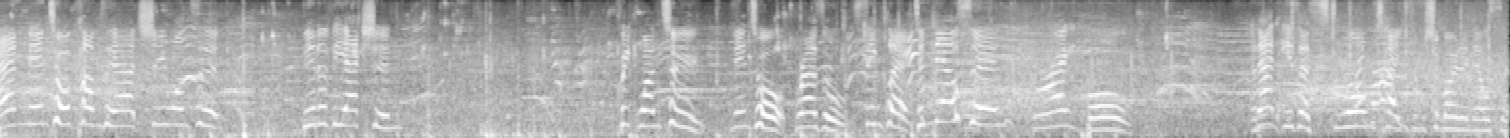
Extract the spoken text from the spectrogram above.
And Mentor comes out. She wants a bit of the action. Quick one, two. Mentor, Brazill, Sinclair to Nelson. Great ball. And that is a strong take from Shimona Nelson.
